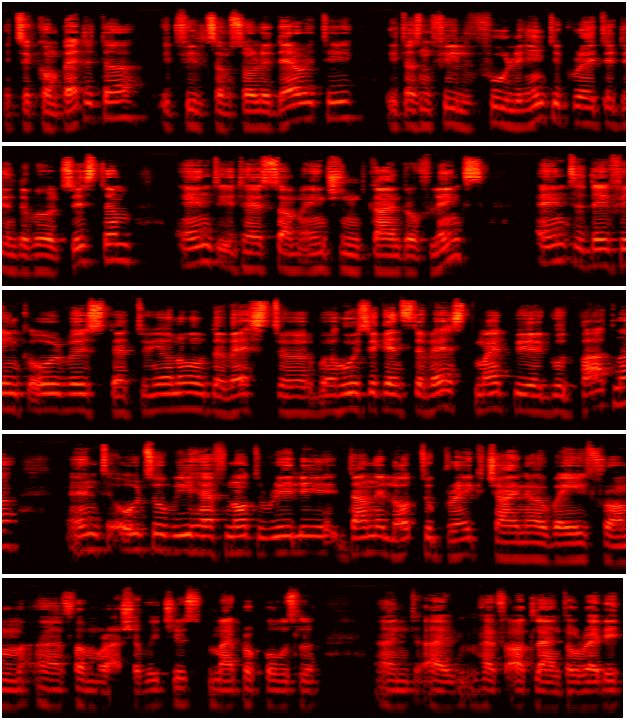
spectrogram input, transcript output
It's a competitor. It feels some solidarity. It doesn't feel fully integrated in the world system, and it has some ancient kind of links. And they think always that, you know, the West, uh, who is against the West, might be a good partner. And also, we have not really done a lot to break China away from, uh, from Russia, which is my proposal. And I have outlined already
